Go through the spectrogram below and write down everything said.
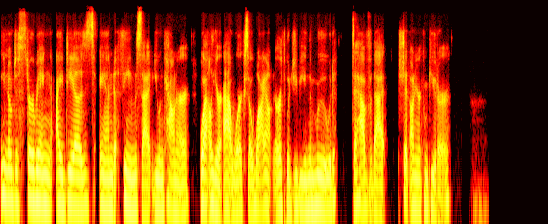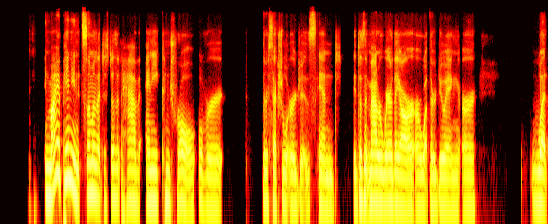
you know disturbing ideas and themes that you encounter while you're at work so why on earth would you be in the mood to have that shit on your computer in my opinion, it's someone that just doesn't have any control over their sexual urges. And it doesn't matter where they are or what they're doing or what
